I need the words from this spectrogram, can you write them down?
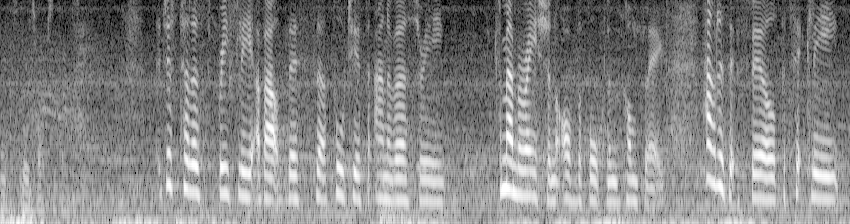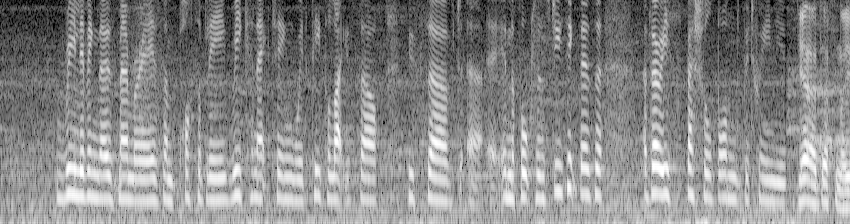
all, all, types of things. Just tell us briefly about this uh, 40th anniversary commemoration of the Falklands conflict. How does it feel, particularly reliving those memories and possibly reconnecting with people like yourself who served uh, in the Falklands? Do you think there's a, a very special bond between you? Yeah, definitely.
